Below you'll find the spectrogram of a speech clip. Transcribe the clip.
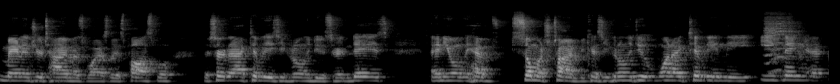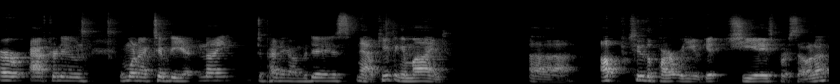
manage your time as wisely as possible. There's certain activities you can only do certain days, and you only have so much time because you can only do one activity in the evening or afternoon and one activity at night, depending on the days. now, keeping in mind, uh, up to the part where you get Chie's persona,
